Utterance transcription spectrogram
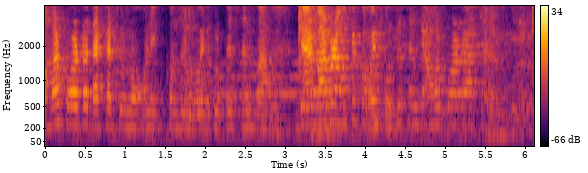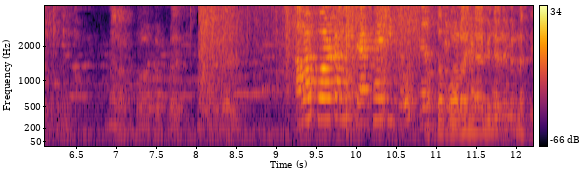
আমার পড়াটা দেখার জন্য অনেকক্ষণ ধরে ওয়েট করতেছেন বা যারা বারবার আমাকে কমেন্ট করতেছেন যে আমার পড়াটা আছে। না। আমার পড়াটা আমি দেখাই দিব। আপনার পড়া হিনা ভিডিও নেবেন নাকি?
